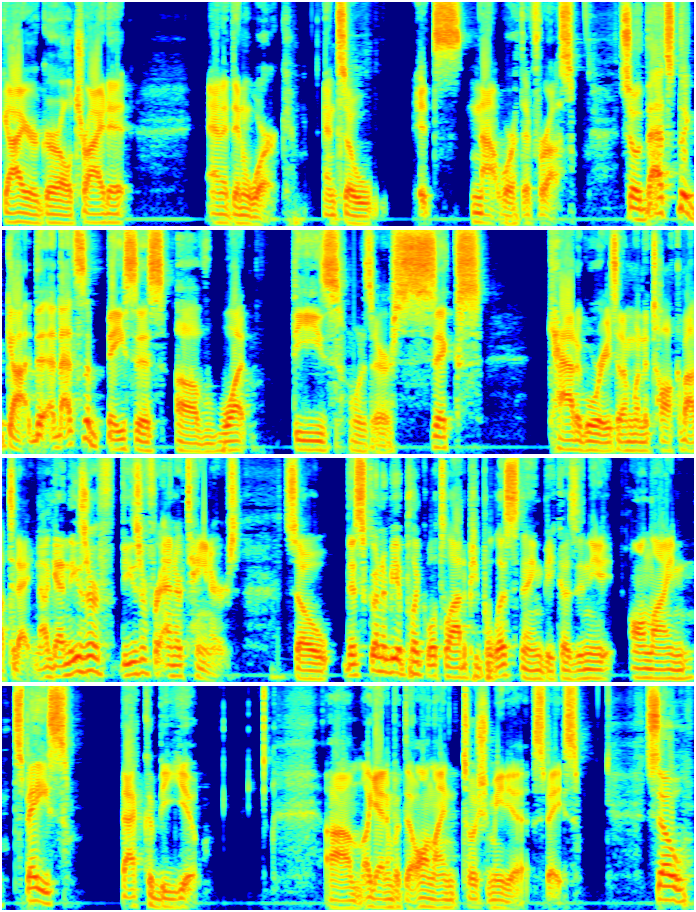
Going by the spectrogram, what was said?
guy or girl tried it and it didn't work. And so it's not worth it for us. So that's the guy, that's the basis of what these, what is there, six categories that I'm going to talk about today. Now, again, these are these are for entertainers. So this is going to be applicable to a lot of people listening because in the online space, that could be you. Um, again, with the online social media space. So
